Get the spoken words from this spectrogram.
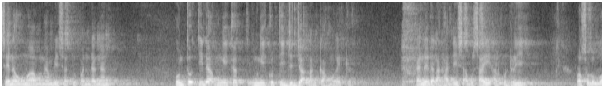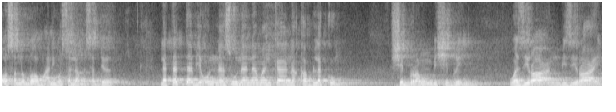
Sayyidina Umar mengambil satu pandangan untuk tidak mengikuti, mengikuti jejak langkah mereka. Kerana dalam hadis Abu Sa'id Al-Khudri Rasulullah sallallahu alaihi wasallam bersabda la tattabi'unna sunana man kana qablakum shibran bi shibrin wa zira'an bi zira'in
